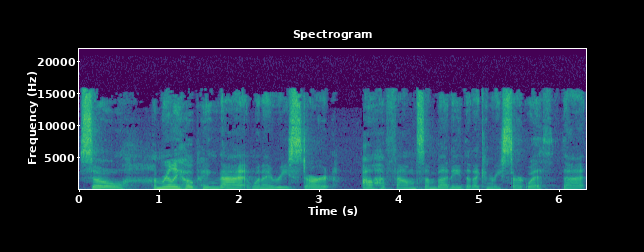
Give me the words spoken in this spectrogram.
So I'm really hoping that when I restart, I'll have found somebody that I can restart with that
